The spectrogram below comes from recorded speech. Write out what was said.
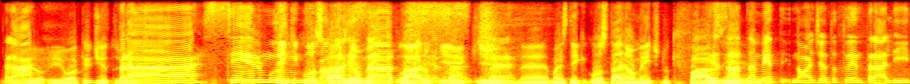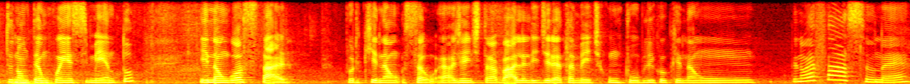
Pra, eu, eu acredito. Para sermos tem que gostar realmente, claro que, que né? né? mas tem que gostar realmente do que faz. Exatamente. E... Não adianta tu entrar ali e tu não uhum. ter um conhecimento e não gostar, porque não são a gente trabalha ali diretamente com um público que não que não é fácil, né?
